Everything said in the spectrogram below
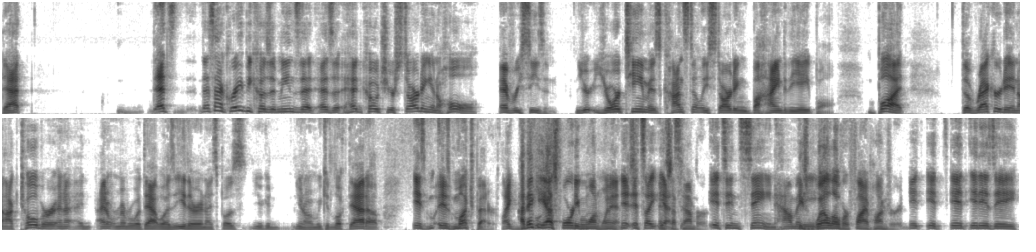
that that's that's not great because it means that as a head coach you're starting in a hole every season. Your your team is constantly starting behind the eight ball. But the record in October and I I don't remember what that was either and I suppose you could, you know, we could look that up is is much better. Like I think he has 41 wins. It, it's like in yeah, September. It's, it's insane how many. He's well over 500. It it it it is a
